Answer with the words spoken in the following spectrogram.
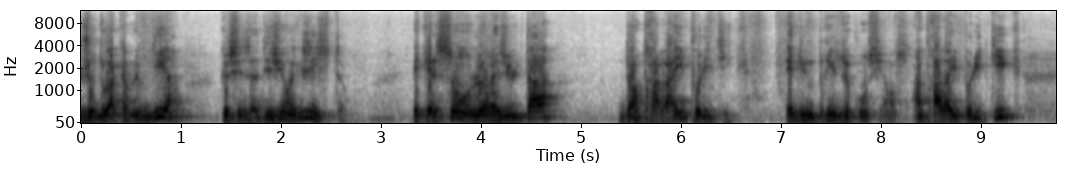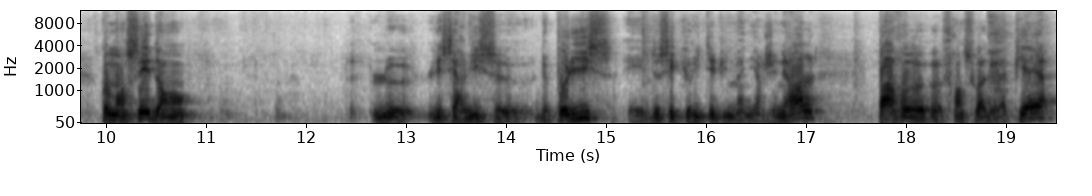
Je dois quand même dire que ces adhésions existent et qu'elles sont le résultat d'un travail politique et d'une prise de conscience. Un travail politique commencé dans les services de police et de sécurité d'une manière générale par euh, François de la Pierre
